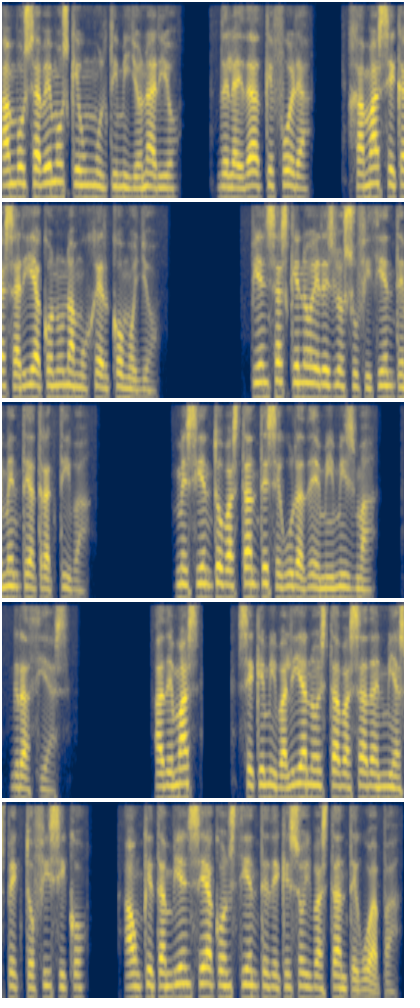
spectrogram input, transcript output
Ambos sabemos que un multimillonario, de la edad que fuera, jamás se casaría con una mujer como yo. Piensas que no eres lo suficientemente atractiva. Me siento bastante segura de mí misma, gracias. Además, sé que mi valía no está basada en mi aspecto físico, aunque también sea consciente de que soy bastante guapa.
